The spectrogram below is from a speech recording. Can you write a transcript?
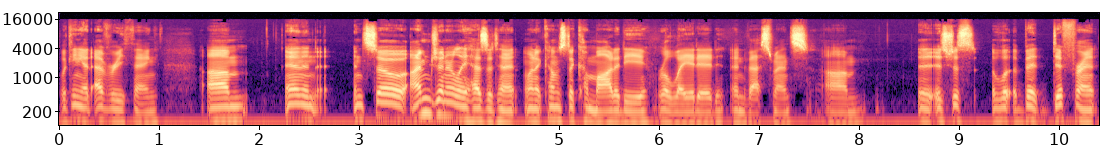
looking at everything, um, and and so I'm generally hesitant when it comes to commodity related investments. Um, it's just a, a bit different.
